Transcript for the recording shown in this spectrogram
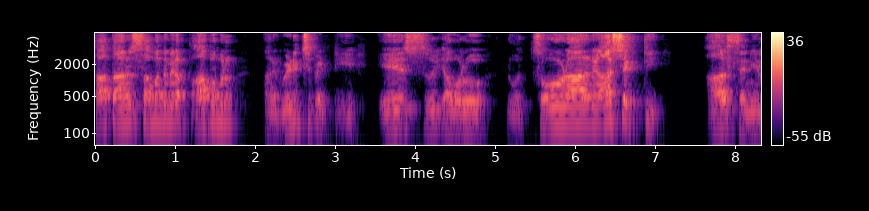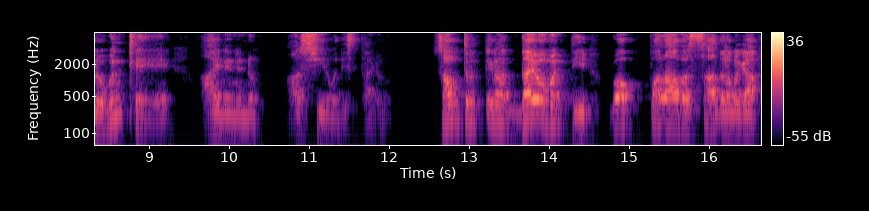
సాతాను సంబంధమైన పాపమును అని విడిచిపెట్టి ఏసు ఎవరు? నువ్వు చూడాలనే ఆసక్తి ఆశ నీలో ఉంటే ఆయన నిన్ను ఆశీర్వదిస్తాడు. సంతృప్తిన దైవభక్తి గొప్ప లాభ సాధనముగా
